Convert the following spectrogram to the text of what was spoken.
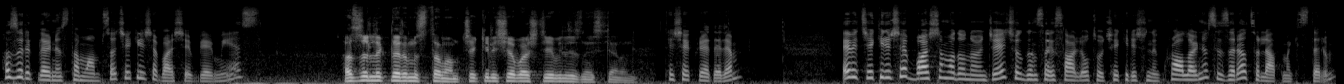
Hazırlıklarınız tamamsa çekilişe başlayabilir miyiz? Hazırlıklarımız tamam. Çekilişe başlayabiliriz Neslihan Hanım. Teşekkür ederim. Evet çekilişe başlamadan önce çılgın sayısal loto çekilişinin kurallarını sizlere hatırlatmak isterim.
